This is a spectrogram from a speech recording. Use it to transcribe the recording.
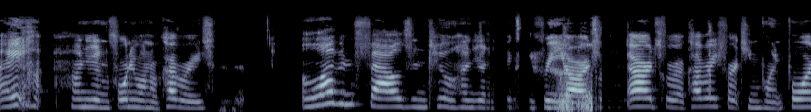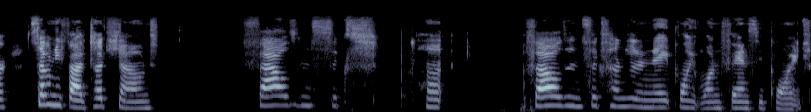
841 recoveries, 11,263 yards. Yards for recovery, 13.4, 75 touchdowns, 1,600 1,608.1 fantasy points.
